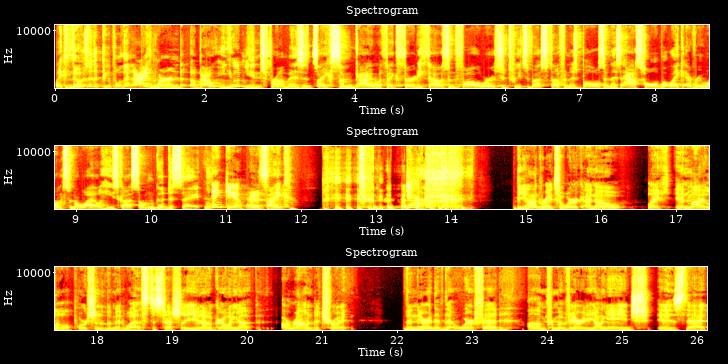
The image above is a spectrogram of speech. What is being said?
like those are the people that I learned about unions from. Is it's like some guy with like thirty thousand followers who tweets about stuff in his balls and his asshole, but like every once in a while he's got something good to say, Thank you. and it's like, yeah, beyond right to work i know like in my little portion of the midwest especially you know growing up around detroit the narrative that we're fed um, from a very young age is that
